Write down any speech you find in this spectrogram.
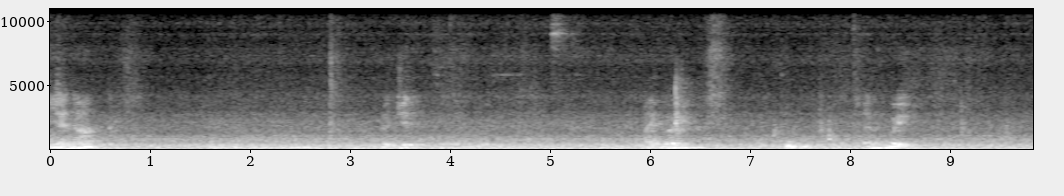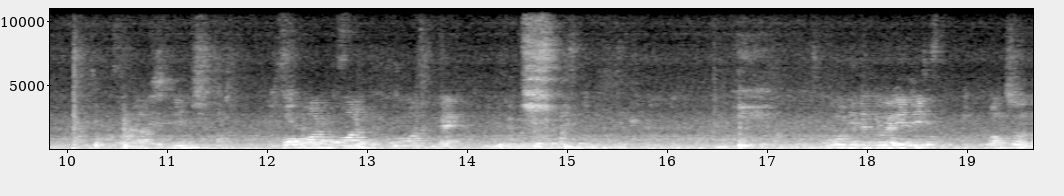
Diana, Bridget, Ivan, Chen Wei, Augustine, go on, go on, go on, that. Who didn't do anything? Gong Sun.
